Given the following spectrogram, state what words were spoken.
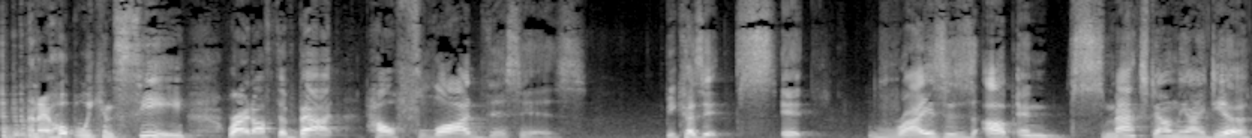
And I hope we can see right off the bat how flawed this is because it, it rises up and smacks down the idea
